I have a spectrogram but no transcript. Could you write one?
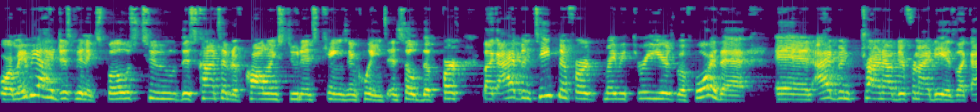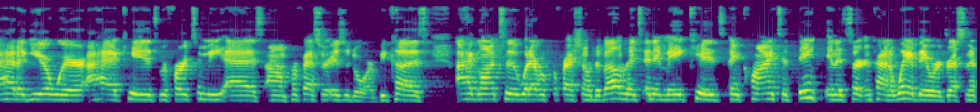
or maybe I had just been exposed to this concept of calling students kings and queens. And so the first, like I had been teaching for maybe three years before that, and I had been trying out different ideas. Like I had a year where I had kids refer to me as um, Professor Isidore because I had gone to whatever professional developments, and it made kids inclined to think in a certain kind of way if they were addressing it.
